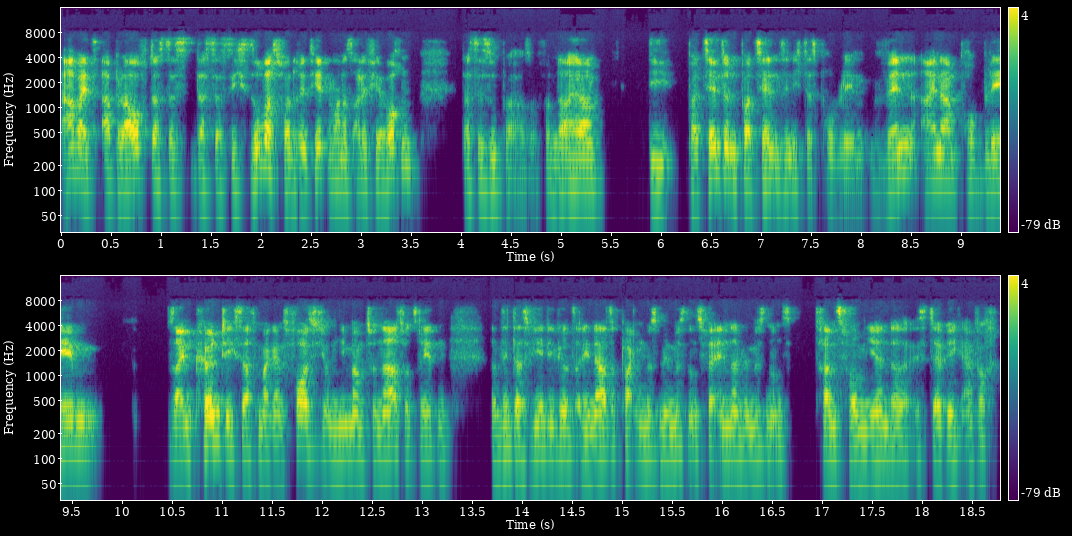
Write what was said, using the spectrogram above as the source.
Arbeitsablauf, dass das, dass das sich sowas von rentiert. Wir machen das alle vier Wochen. Das ist super. Also von daher, die Patientinnen und Patienten sind nicht das Problem. Wenn einer ein Problem sein könnte, ich sage mal ganz vorsichtig, um niemandem zu nahe zu treten, dann sind das wir, die wir uns an die Nase packen müssen. Wir müssen uns verändern, wir müssen uns transformieren. Da ist der Weg einfach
